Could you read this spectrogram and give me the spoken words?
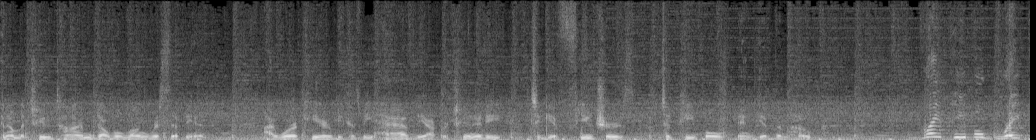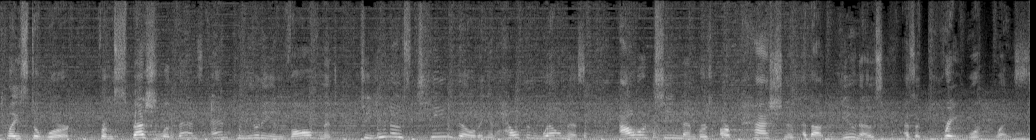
and I'm a two-time double lung recipient. I work here because we have the opportunity to give futures to people and give them hope. Great people, great place to work. From special events and community involvement to UNOS team building and health and wellness, our team members are passionate about UNOS as a great workplace.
